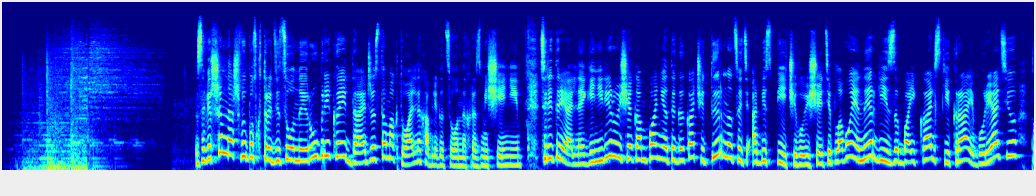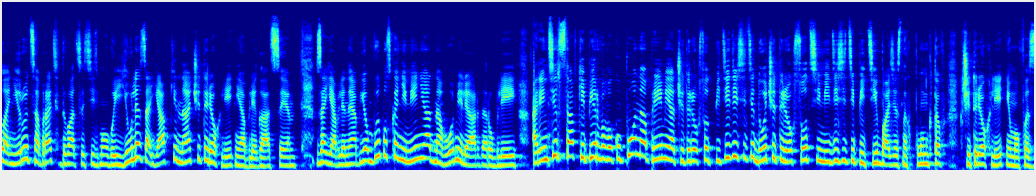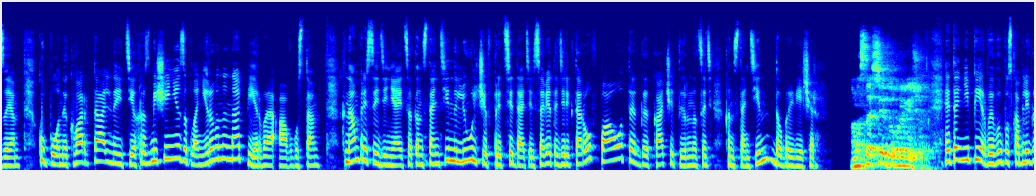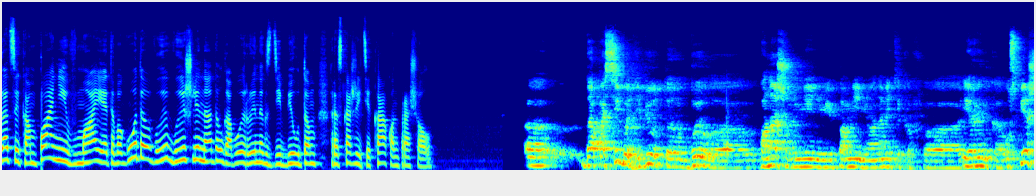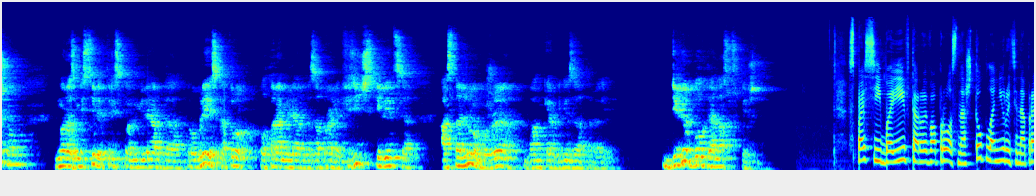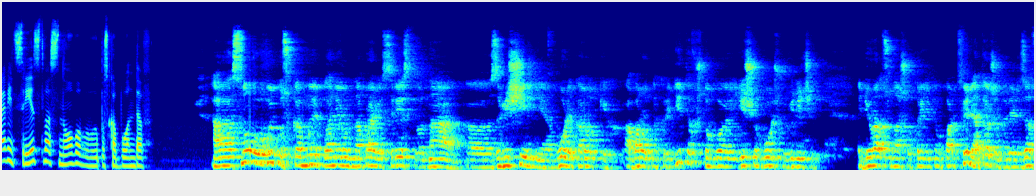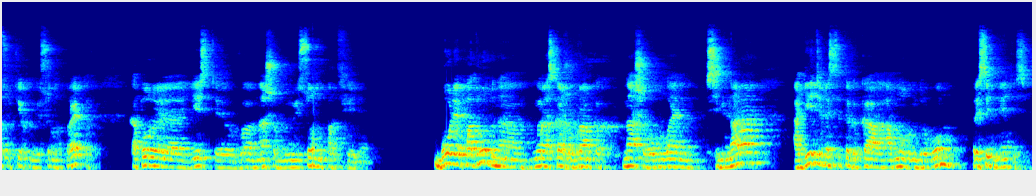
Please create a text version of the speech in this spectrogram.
Завершим наш выпуск традиционной рубрикой дайджестом актуальных облигационных размещений. Территориальная генерирующая компания ТГК-14, обеспечивающая тепловой энергией Забайкальский край и Бурятию, планирует собрать 27 июля заявки на четырехлетние облигации. Заявленный объем выпуска не менее 1 миллиарда рублей. Ориентир ставки первого купона – премия от 450 до 475 базисных пунктов к четырехлетнему ФЗ. Купоны квартальные техразмещение запланировано на 1 августа. К нам присоединяется Константин Люльчев, председатель Совета директоров ПАО ТГК-14. Константин, добрый вечер. Анастасия, добрый вечер. Это не первый выпуск облигаций компании. В мае этого года вы вышли на долговой рынок с дебютом. Расскажите, как он прошел? Э, да, спасибо. Дебют э, был, э, по нашему мнению и по мнению аналитиков и рынка, успешным. Мы разместили 3,5 миллиарда рублей, из которых полтора миллиарда забрали физические лица, а остальное уже банки-организаторы. Дебют был для нас успешным. Спасибо. И второй вопрос. На что планируете направить средства с нового выпуска бондов? А с нового выпуска мы планируем направить средства на э, замещение более коротких оборотных кредитов, чтобы еще больше увеличить дюрацию нашего кредитного портфеля, а также на реализацию тех инвестиционных проектов, которые есть в нашем инвестиционном портфеле. Более подробно мы расскажем в рамках нашего онлайн-семинара о деятельности ТГК, о многом другом. Присоединяйтесь.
